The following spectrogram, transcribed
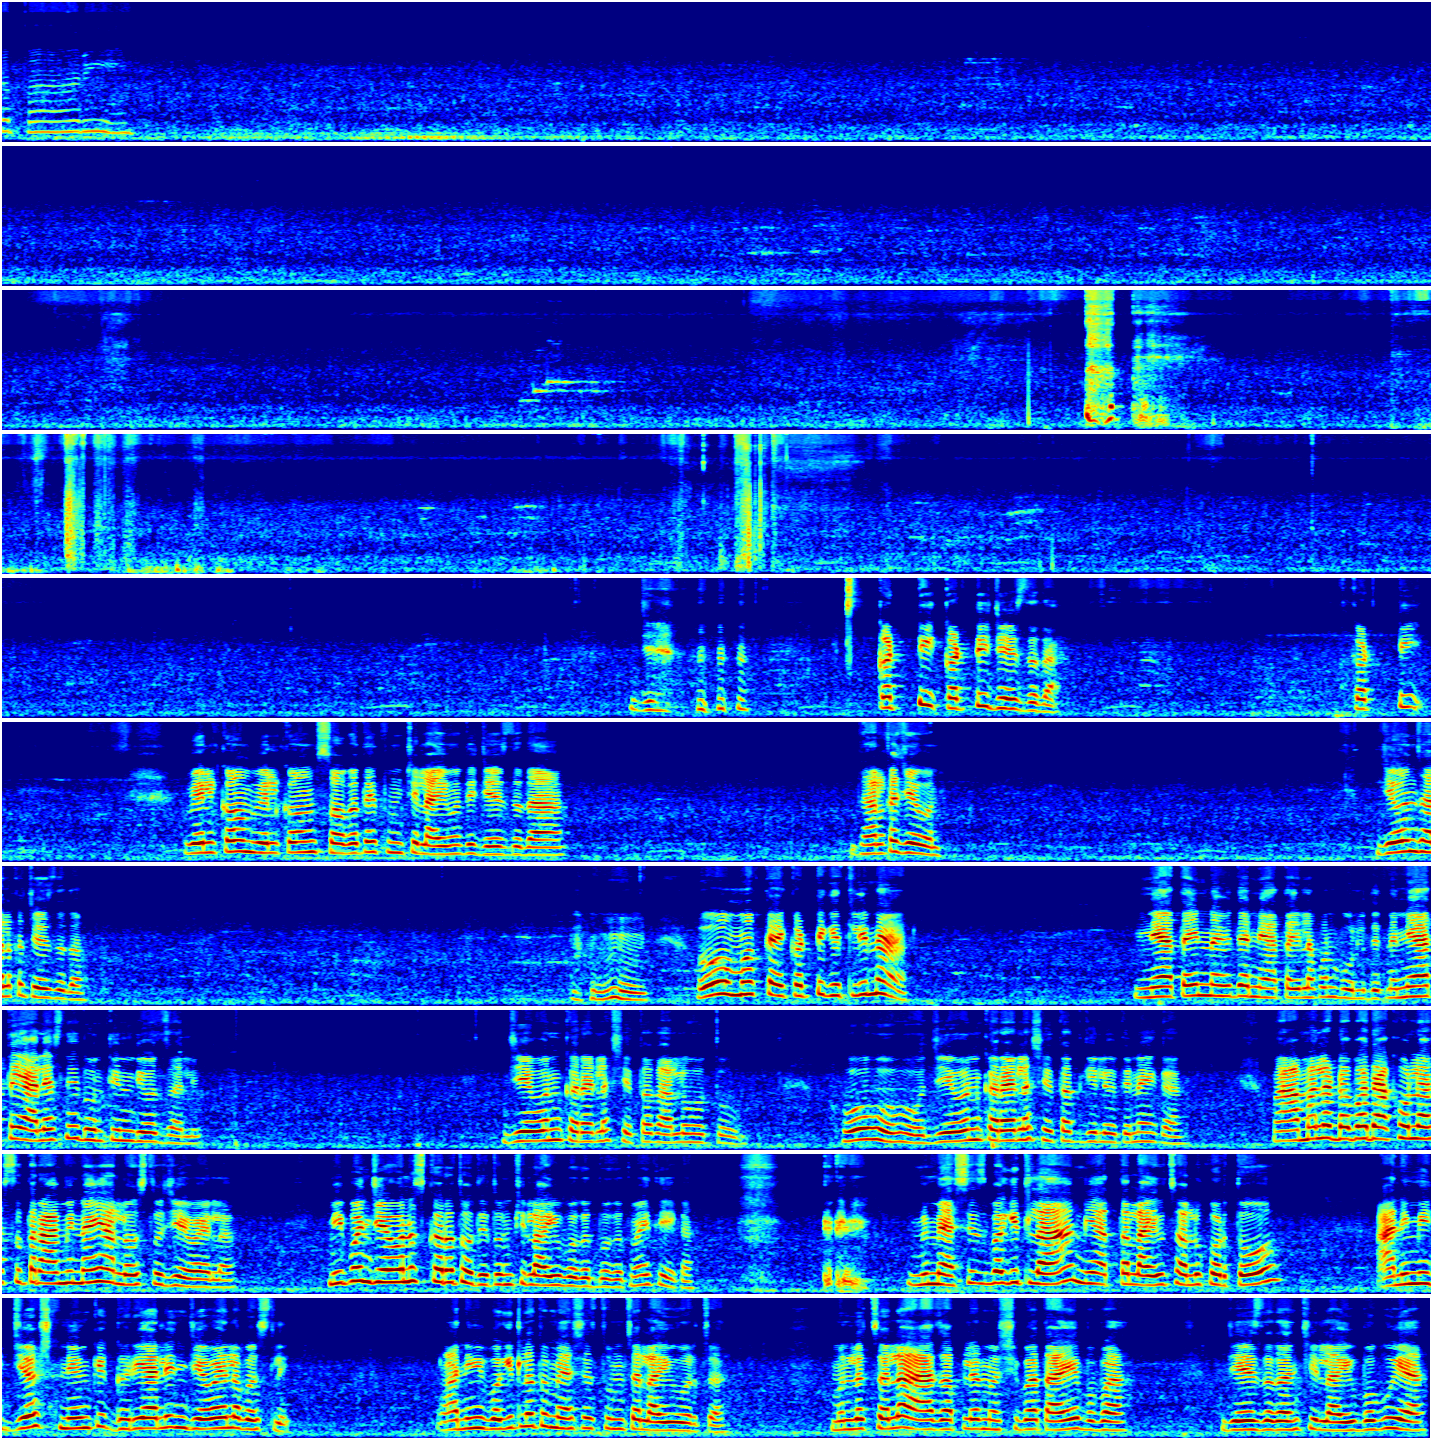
Safari जे कट्टी कट्टी जयेश दादा. कट्टी. Welcome welcome. स्वागत आहे तुमचे लाईव्हमध्ये जयेश दादा. झालं का जेवण? जेवण झालं का जयेश दादा? हो मग काय कट्टी घेतली ना. न्याताई नाही द्या न्याताईला पण बोलू देत नाही. न्याताई आल्याच नाही दोन तीन दिवस झाले. जेवण करायला शेतात आलो होतो. हो हो हो जेवण करायला शेतात गेले होते नाही का? मग आम्हाला डबा दाखवला असतं तर आम्ही नाही आलो असतो जेवायला. मी पण जेवणच करत होते तुमची लाईव्ह बघत बघत माहिती आहे का? मी मेसेज बघितला मी आत्ता लाईव्ह चालू करतो. आणि मी जस्ट नेमके घरी आले आणि जेवायला बसले. आणि मी बघितलं तो मेसेज तुमचा लाईव्हवरचा. म्हणलं चला आज आपल्या नशिबात आहे बाबा. जयेश दादांची लाईव्ह बघूया.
